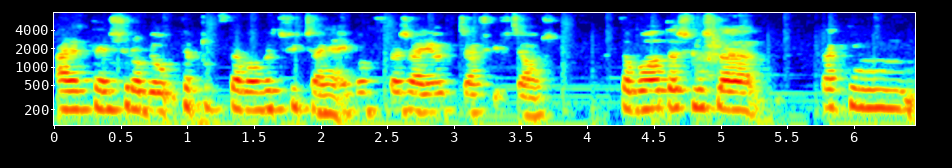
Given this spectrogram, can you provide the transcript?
ale też robią te podstawowe ćwiczenia i powtarzają wciąż i wciąż. To było też, myślę, takim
